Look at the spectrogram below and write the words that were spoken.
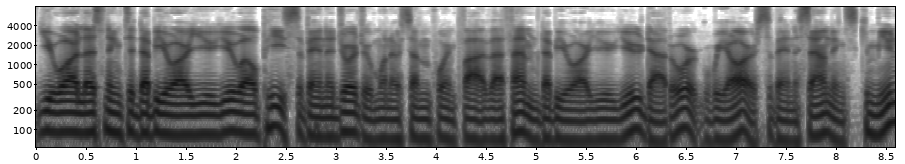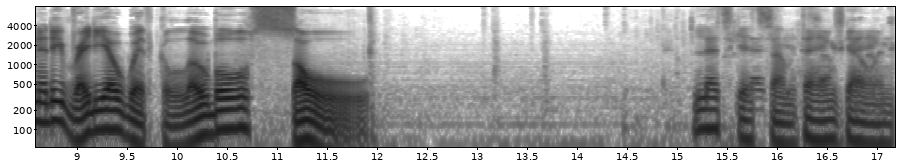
you are listening to WRUULP, Savannah, Georgia, 107.5 FM, WRUU.org. We are Savannah Soundings, community radio with global soul. Let's get some things going.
